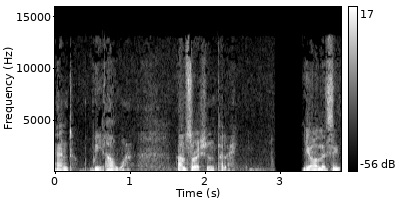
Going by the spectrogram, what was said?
and We Are One. I'm Suresh Pillay. You're listening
